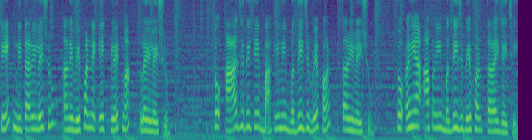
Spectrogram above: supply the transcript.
તે નિતારી લઈશું અને વેફરને એક પ્લેટમાં લઈ લઈશું. તો આ જ રીતે બાકીની બધી જ વેફર તળી લઈશું. તો અહીંયા આપણી બધી જ વેફર તળાઈ ગઈ છે.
